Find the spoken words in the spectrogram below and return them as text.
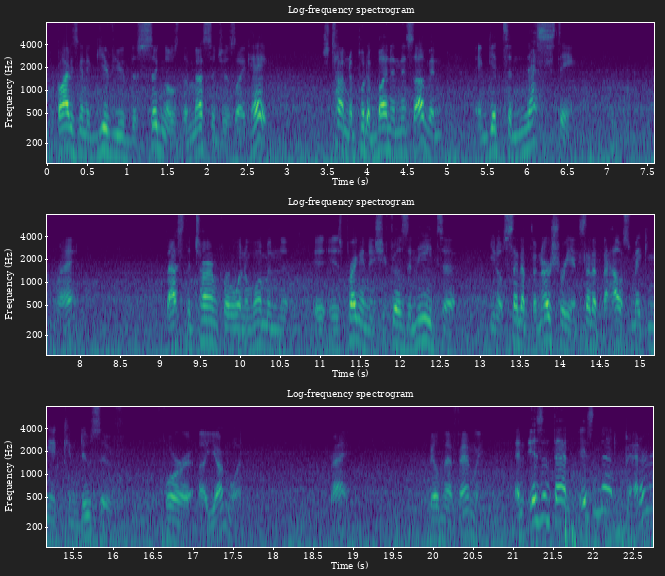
your body's gonna give you the signals, the messages like, hey, it's time to put a bun in this oven and get to nesting, right? That's the term for when a woman is pregnant and she feels the need to, you know, set up the nursery and set up the house, making it conducive for a young one, right? Building that family. And isn't that isn't that better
